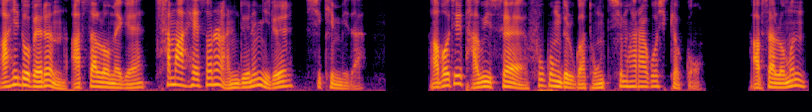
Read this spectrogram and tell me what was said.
아히도벨은 압살롬에게 차마 해서는 안 되는 일을 시킵니다. 아버지 다윗의 후궁들과 동침하라고 시켰고 압살롬은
